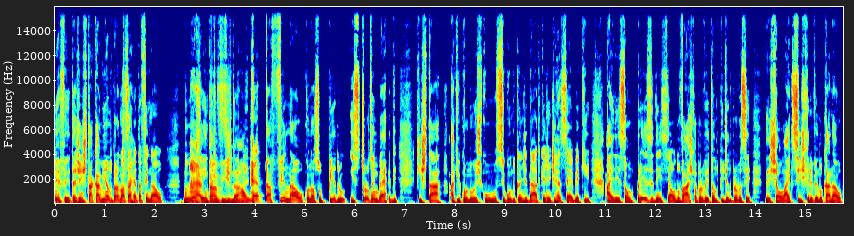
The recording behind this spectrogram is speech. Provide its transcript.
Perfeito. A gente está caminhando para nossa reta final da nossa Reta entrevista. final. Reta final com o nosso Pedro Strozenberg, que está aqui conosco, o segundo candidato que a gente recebe aqui à eleição presidencial do Vasco. Aproveitando, pedindo para você deixar o like, se inscrever no canal.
